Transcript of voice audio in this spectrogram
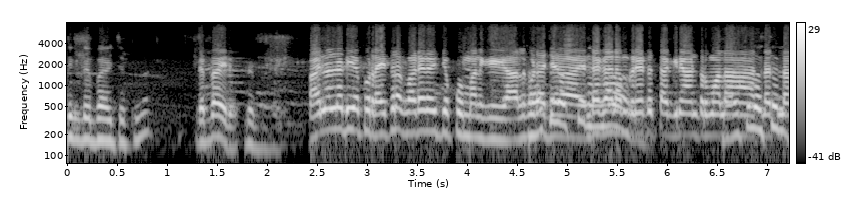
నీకు డెబ్బై ఐదు చెప్పిందా డెబ్బై ఐదు. ఫైనల్ చెప్పు రైతులకు పడే చెప్పు మనకి వాళ్ళు కూడా ఎండాకాలం రేటు తగ్గిన అంటారు మళ్ళా రైతులు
